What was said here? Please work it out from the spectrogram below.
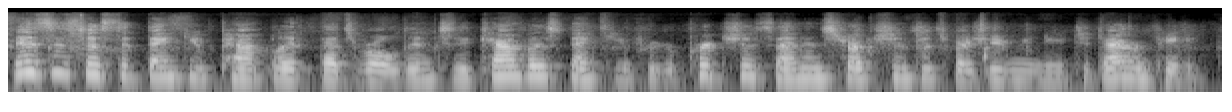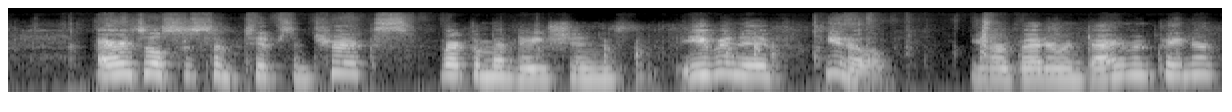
This is just a thank you pamphlet that's rolled into the canvas. Thank you for your purchase and instructions, especially if you're new to diamond painting. There's also some tips and tricks, recommendations, even if, you know, you're a veteran diamond painter.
